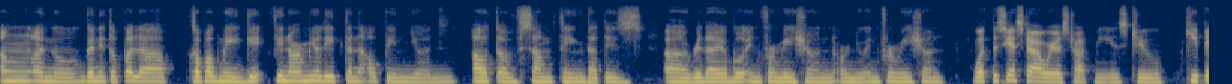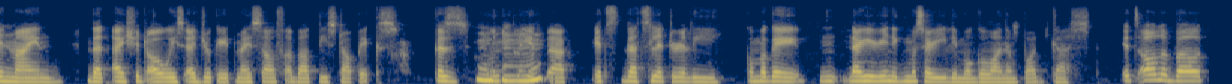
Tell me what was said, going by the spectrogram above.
ang ano, ganito pala kapag may gi- finormulate ka na opinion out of something that is uh, reliable information or new information. What the siesta hour has taught me is to keep in mind that I should always educate myself about these topics. Because when you play it back, it's that's literally, kumbaga, naririnig mo sarili mo gawa ng podcast. It's all about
